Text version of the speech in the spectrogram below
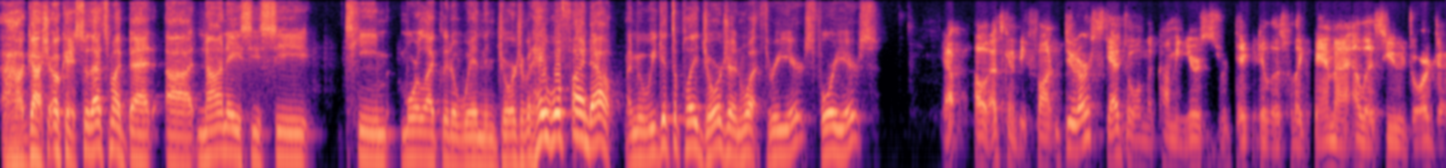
uh, gosh. Okay so that's my bet. Uh, non-acc team more likely to win than georgia but hey we'll find out. I mean we get to play georgia in what three years? Four years Yep. Oh, that's going to be fun. Dude, our schedule in the coming years is ridiculous with like Bama, LSU, Georgia.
